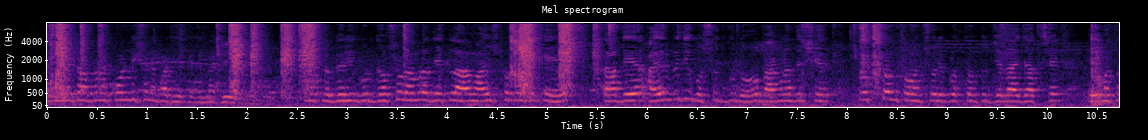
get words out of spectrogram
এবং এটা আপনারা কন্ডিশনে পাঠিয়ে থাকেন। নাকি জি। ওকে ভেরি গুড। দর্শক আমরা দেখলাম আয়ুষ ফার্মা থেকে তাদের আয়ুর্বেদিক ওষুধগুলো বাংলাদেশের প্রত্যন্ত অঞ্চলে প্রত্যন্ত জেলায় যাচ্ছে। এইমাত্র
